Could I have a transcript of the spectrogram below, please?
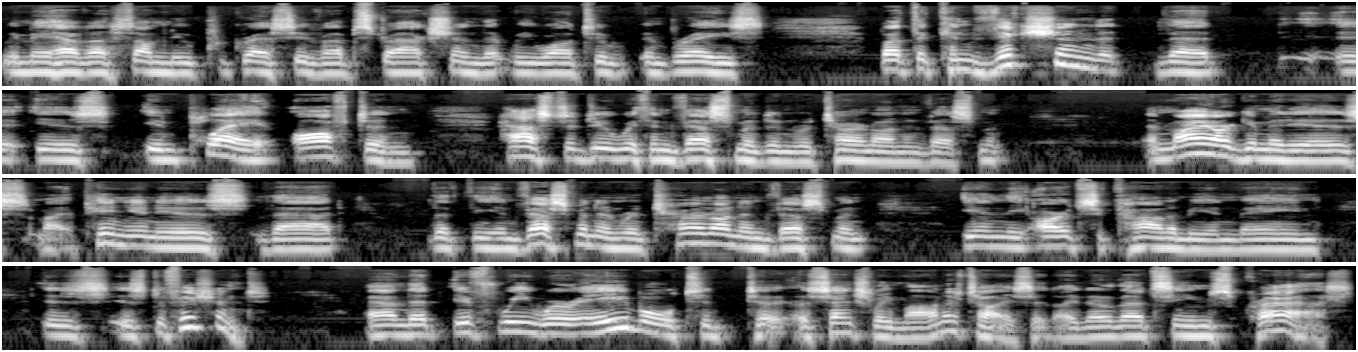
We may have a, some new progressive abstraction that we want to embrace, but the conviction that that is in play often has to do with investment and return on investment. And my argument is, my opinion is that that the investment and return on investment in the arts economy in Maine is is deficient. And that if we were able to, to essentially monetize it, I know that seems crass,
